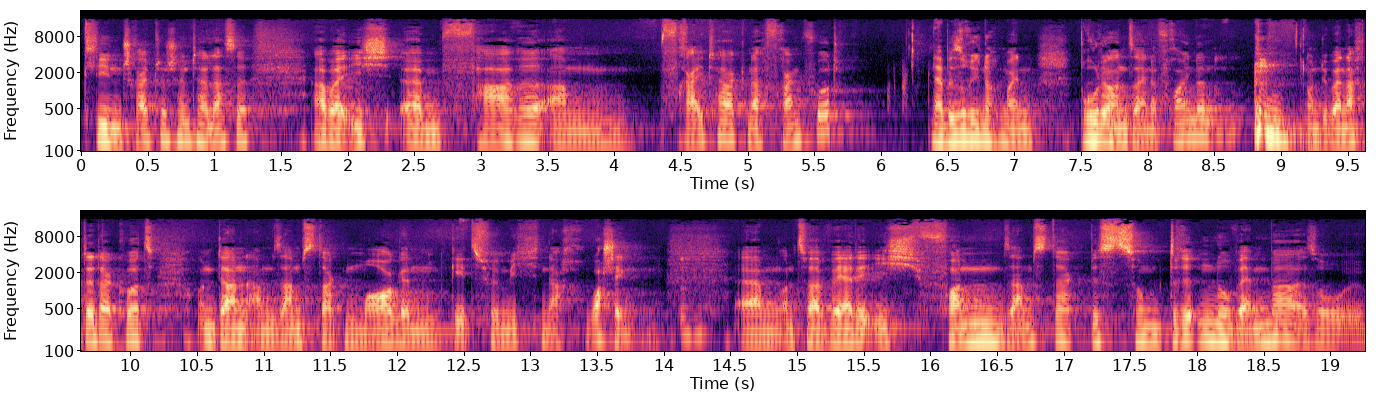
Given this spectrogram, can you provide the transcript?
clean Schreibtisch hinterlasse. Aber ich ähm, fahre am Freitag nach Frankfurt. Da besuche ich noch meinen Bruder und seine Freundin und übernachte da kurz. Und dann am Samstagmorgen geht es für mich nach Washington. Mhm. Ähm, und zwar werde ich von Samstag bis zum 3. November, also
